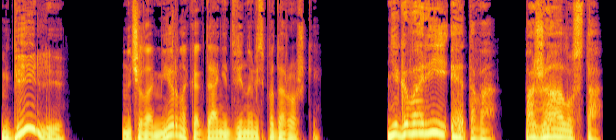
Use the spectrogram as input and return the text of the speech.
«Билли!» — начала мирно, когда они двинулись по дорожке. «Не говори этого, пожалуйста!»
